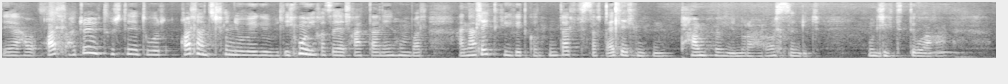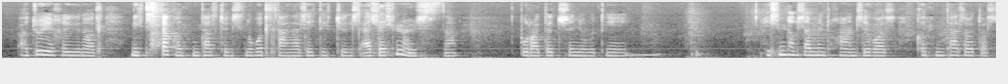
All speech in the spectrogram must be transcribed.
Тэгээ гол хажуу өвтгчтэй зүгээр гол онцлог нь юу вэ гэвэл их хүн үеийнхээс ялгаатай энэ хүн бол аналитик хийгээд континентал философт аль алинд нь том хувь нэмрээ оруулсан гэж үнэлэгддэг байгаа. Хажуу үеийнхийг нь бол нэг талдаа континентал чиглэл нөгөө талдаа аналитик чиглэл аль аль нь уншсан. Бүр одоо жишээ нь юу гэдгийг хилэн тоглоомын тухайн онцлог бол континенталууд бол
